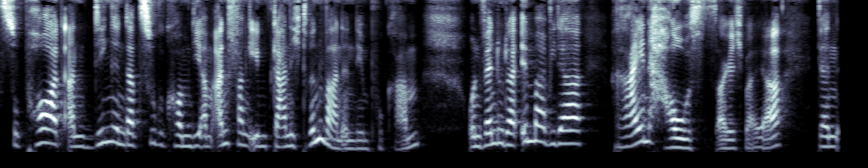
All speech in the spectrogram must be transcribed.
Support, an Dingen dazugekommen, die am Anfang eben gar nicht drin waren in dem Programm. Und wenn du da immer wieder reinhaust, sage ich mal, ja, dann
